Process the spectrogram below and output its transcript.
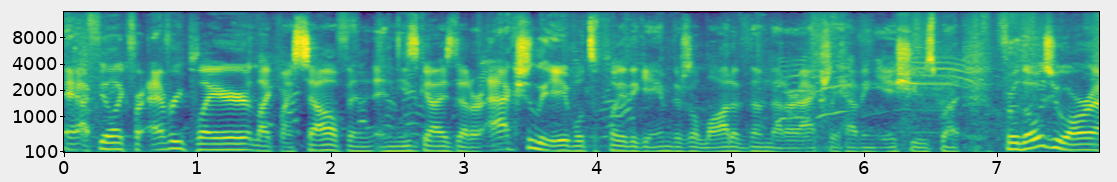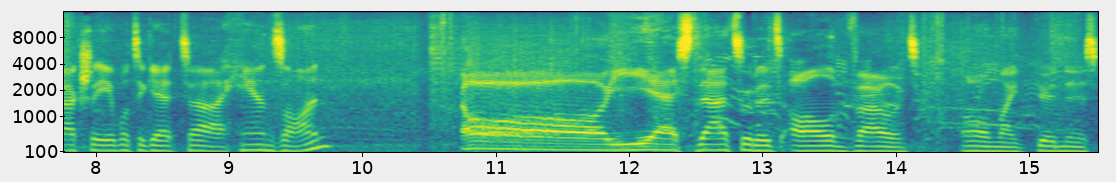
I feel like for every player like myself and, and these guys that are actually able to play the game, there's a lot of them that are actually having issues. But for those who are actually able to get uh, hands-on, oh yes, that's what it's all about. Oh my goodness.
